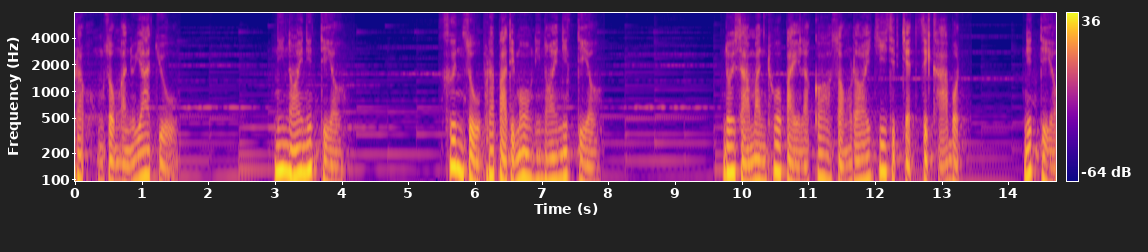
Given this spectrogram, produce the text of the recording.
พระองค์ทรงอนุญาตอยู่ นี่น้อยนิดเดียว ขึ้นสู่พระปาติโมกนี้น้อยนิดเดียว โดยสามัญทั่วไปแล้วก็ 227 สิกขาบท นิดเดียว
